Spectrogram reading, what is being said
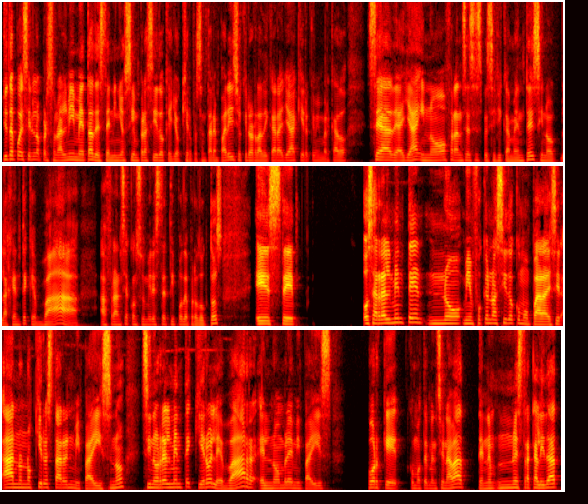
yo te puedo decir en lo personal, mi meta desde niño siempre ha sido que yo quiero presentar en París, yo quiero radicar allá, quiero que mi mercado sea de allá y no francés específicamente, sino la gente que va a, a Francia a consumir este tipo de productos. Este, o sea, realmente no, mi enfoque no ha sido como para decir, ah, no, no quiero estar en mi país, ¿no? Sino realmente quiero elevar el nombre de mi país porque, como te mencionaba, nuestra calidad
